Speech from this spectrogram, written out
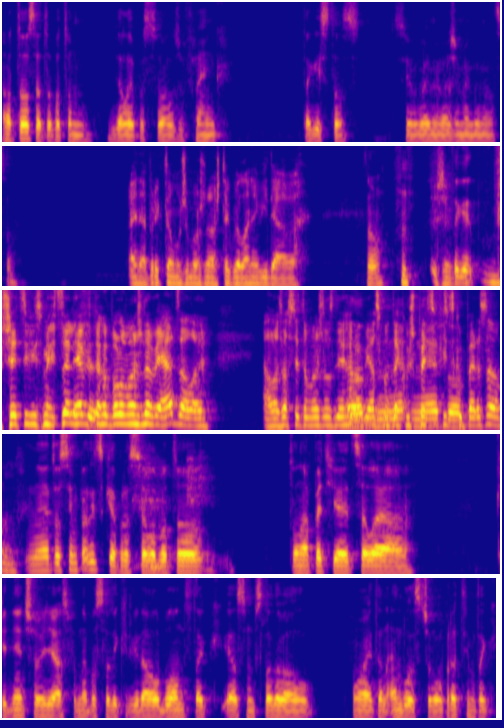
A od toho sa to potom ďalej posúval, že Frank takisto si ho veľmi vážim ako umelca. Aj napriek tomu, že možno až tak veľa nevydáva. No. Že tak je... Všetci by sme chceli, aby toho bolo možno viac, ale, ale zase to možno z neho robí aspoň ne, takú špecifickú to, personu. Nie je to sympatické proste, lebo to, to napätie je celé a keď niečo ide, aspoň naposledy, keď vydával Blond, tak ja som sledoval aj ten Endless, čo bol predtým, tak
